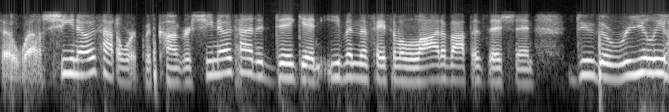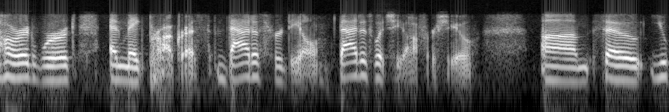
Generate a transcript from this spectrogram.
so well. She knows how to work with Congress. She knows how to dig in, even in the face of a lot of opposition, do the really hard work, and make progress. That is her deal. That is what she offers you. Um, so you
